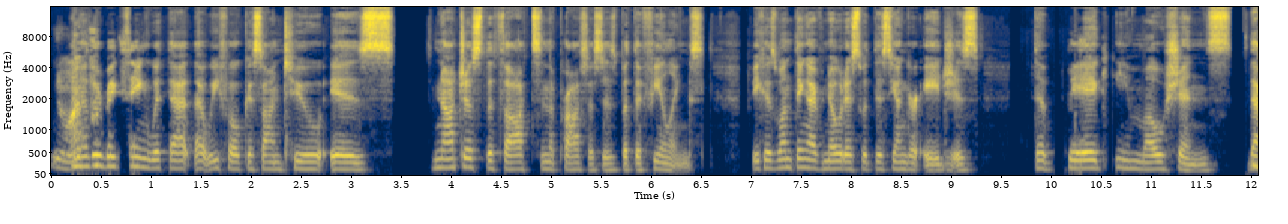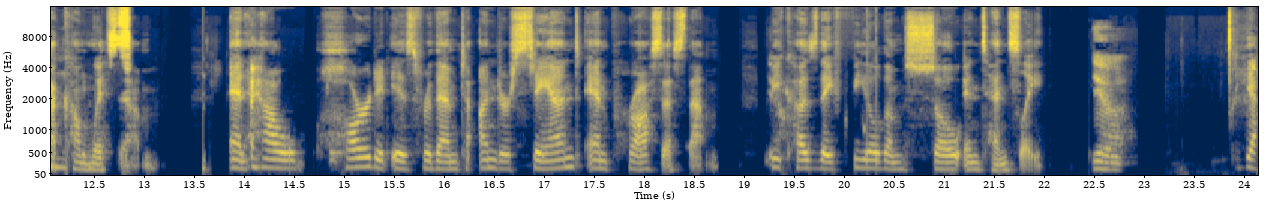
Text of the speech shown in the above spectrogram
No, I Another big thing with that that we focus on too is not just the thoughts and the processes, but the feelings. Because one thing I've noticed with this younger age is the big emotions that Mm, come with them and how hard it is for them to understand and process them Yeah. because they feel them so intensely. Yeah. Yeah.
